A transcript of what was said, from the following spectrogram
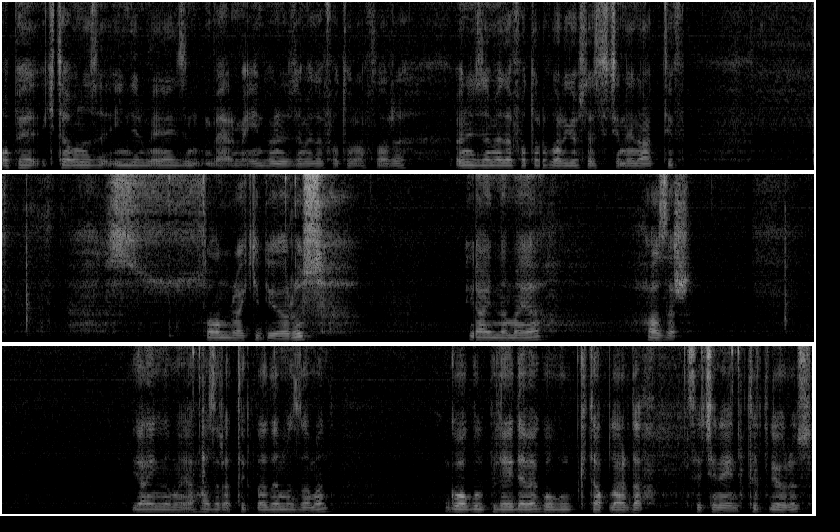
OP kitabınızı indirmeye izin vermeyin. Ön izlemede fotoğrafları ön izlemede fotoğrafları gösterisi için en aktif. Sonraki diyoruz. Yayınlamaya hazır. Yayınlamaya hazıra tıkladığımız zaman Google Play'de ve Google Kitaplar'da seçeneğini tıklıyoruz.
